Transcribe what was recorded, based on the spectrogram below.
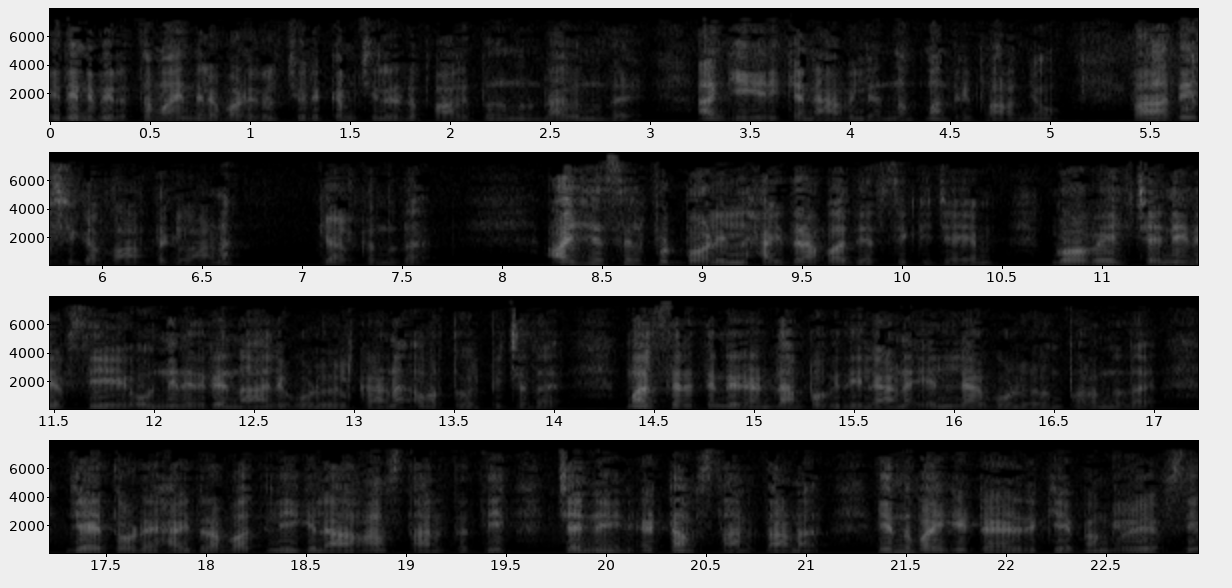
ഇതിന് വിരുദ്ധമായ നിലപാടുകൾ ചുരുക്കം ചിലരുടെ ഭാഗത്ത് നിന്ന് ഉണ്ടാകുന്നത് അംഗീകരിക്കാനാവില്ലെന്നും മന്ത്രി പറഞ്ഞു. പ്രാദേശിക ഐ എസ് എൽ ഫുട്ബോളിൽ ഹൈദരാബാദ് എഫ് സിക്ക് ജയം. ഗോവയിൽ ചെന്നൈയിൻ എഫ് സിയെ ഒന്നിനെതിരെ നാല് ഗോളുകൾക്കാണ് അവർ തോൽപ്പിച്ചത്. മത്സരത്തിന്റെ രണ്ടാം പകുതിയിലാണ് എല്ലാ ഗോളുകളും പിറന്നത്. ജയത്തോടെ ഹൈദരാബാദ് ലീഗിൽ ആറാം സ്ഥാനത്തെത്തി ചെന്നൈയിൻ എട്ടാം സ്ഥാനത്താണ്. ഇന്ന് വൈകീട്ട് ഏഴരയ്ക്ക് ബംഗളൂരു എഫ് സി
